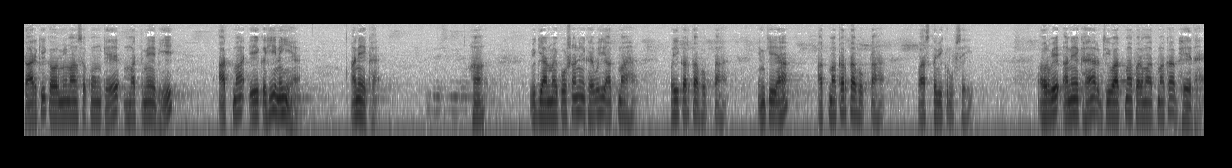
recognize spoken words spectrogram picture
तार्किक और मीमांसकों के मत में भी आत्मा एक ही नहीं है अनेक है। हाँ विज्ञानमय कोष अनेक है वही आत्मा है वही कर्ता भोक्ता है। इनके यहाँ आत्मा कर्ता भोक्ता है वास्तविक रूप से ही। और वे अनेक हैं और जीवात्मा परमात्मा का भेद है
